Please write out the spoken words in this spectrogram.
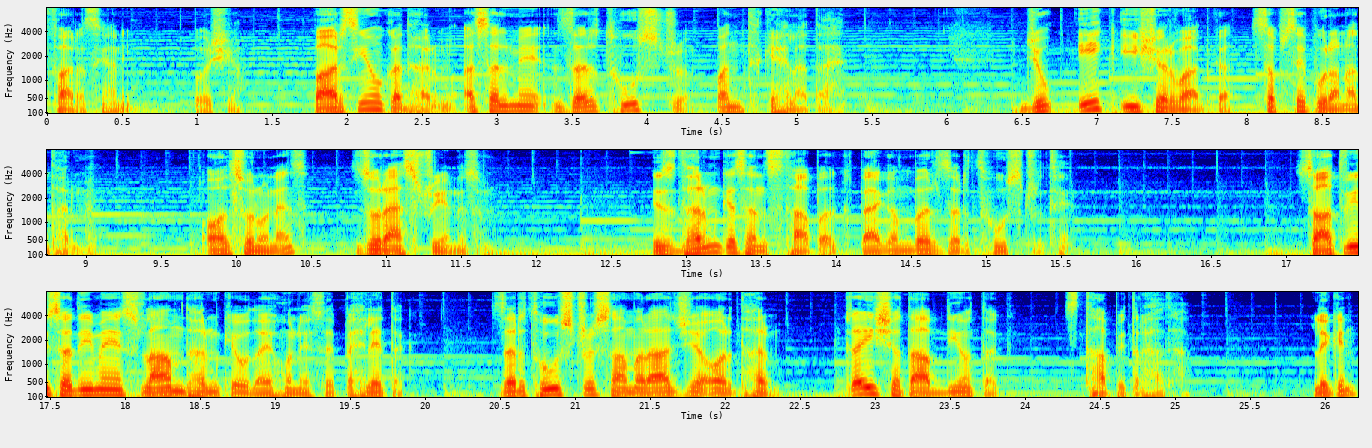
फारस यानी पर्शिया। पारसियों का धर्म असल में जरथूस्ट्र पंथ कहलाता है, जो एक ईश्वरवाद का सबसे पुराना धर्म है ऑल्सो नोन एज जोरास्ट्रियनिज्म इस धर्म के संस्थापक पैगंबर जरथूस्ट्र थे। सातवीं सदी में इस्लाम धर्म के उदय होने से पहले तक जरथूस्ट्र साम्राज्य और धर्म कई शताब्दियों तक स्थापित रहा था। लेकिन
